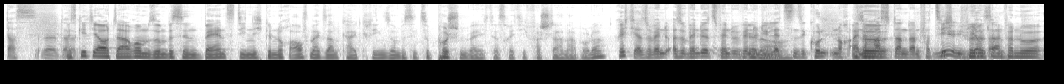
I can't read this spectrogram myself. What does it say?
Das, äh, das es geht ja auch darum, so ein bisschen Bands, die nicht genug Aufmerksamkeit kriegen, so ein bisschen zu pushen, wenn ich das richtig verstanden habe, oder? Richtig, also wenn du, also wenn du jetzt, wenn du, wenn genau. du die genau. letzten Sekunden noch eine also, hast, dann, dann verzichten nee, ich würde es einfach nur,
